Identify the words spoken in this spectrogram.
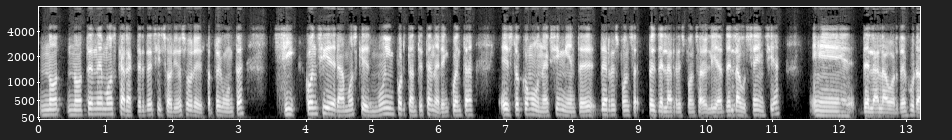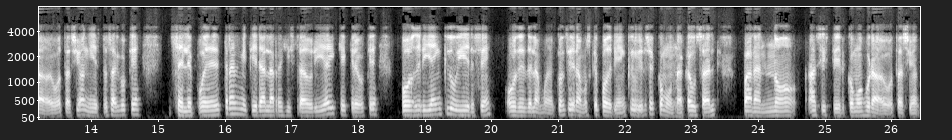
no, no tenemos carácter decisorio sobre esta pregunta. Sí consideramos que es muy importante tener en cuenta esto como un eximiente de, pues de la responsabilidad de la ausencia eh, de la labor de jurado de votación y esto es algo que se le puede transmitir a la registraduría y que creo que podría incluirse o desde la MOE consideramos que podría incluirse como una causal para no asistir como jurado de votación.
